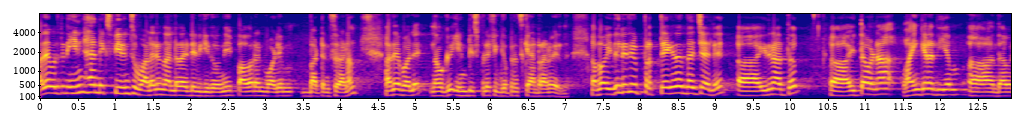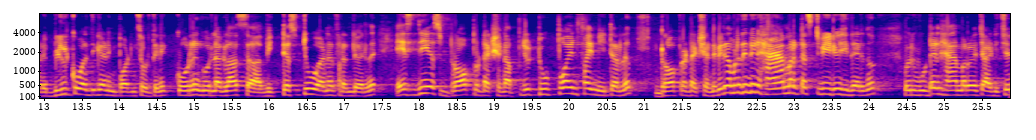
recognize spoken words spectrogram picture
അതേപോലെ തന്നെ ഇൻ ഹാൻഡ് എക്സ്പീരിയൻസ് വളരെ നല്ലതായിട്ട് എനിക്ക് തോന്നി. പവർ ആൻഡ് വോളിയം ബട്ടൺസ് കാണാം അതേപോലെ നമുക്ക് ഇൻ ഡിസ്പ്ലേ ഫിംഗർ പ്രിന്റ് സ്കാനറാണ് വരുന്നത്. അപ്പോൾ ഇതിലൊരു പ്രത്യേകത എന്താ വെച്ചാൽ ഇതിനകത്ത് ഇത്തവണ ഭയങ്കര അധികം ആ, എന്താ പറയുക ബിൽഡ് ക്വാളിറ്റിക്കാണ് ഇമ്പോർട്ടൻസ് കൊടുത്തതിന് Corning Gorilla glass Victus two ആണ് ഫ്രണ്ടിൽ വരുന്നത്. S D S drop protection up to two point five മീറ്ററിൽ ഡ്രോപ്പ് പ്രൊട്ടക്ഷൻ ഉണ്ട്. പിന്നെ നമ്മളിതിന്റെ ഒരു ഹാമർ ടെസ്റ്റ് വീഡിയോ ചെയ്തായിരുന്നു. ഒരു വുഡൻ ഹാമർ വെച്ച് അടിച്ച്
